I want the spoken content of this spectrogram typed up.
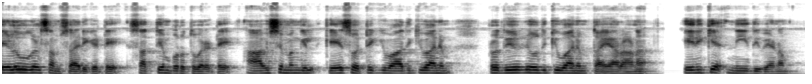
തെളിവുകൾ സംസാരിക്കട്ടെ. സത്യം പുറത്തു വരട്ടെ. ആവശ്യമെങ്കിൽ കേസ് ഒറ്റയ്ക്ക് വാദിക്കുവാനും പ്രതിരോധിക്കുവാനും തയ്യാറാണ്. എനിക്ക് നീതി വേണം.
